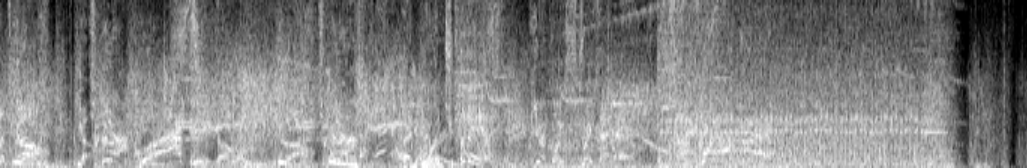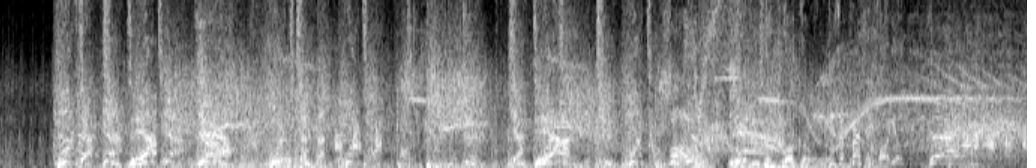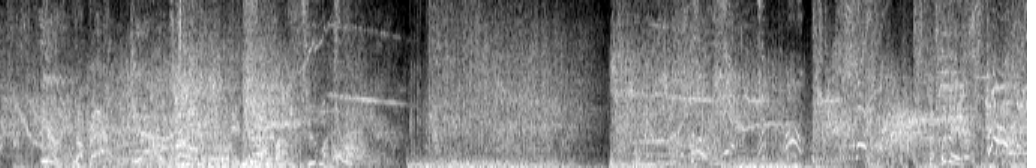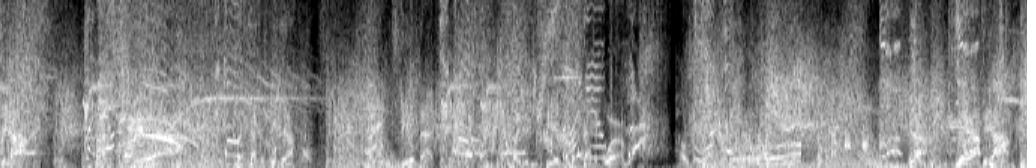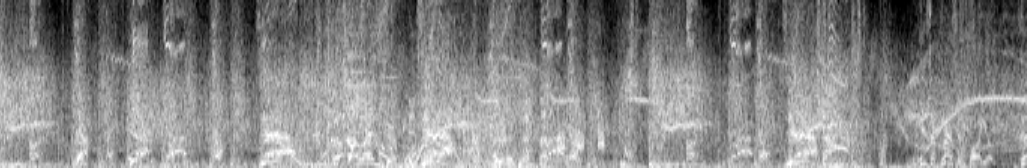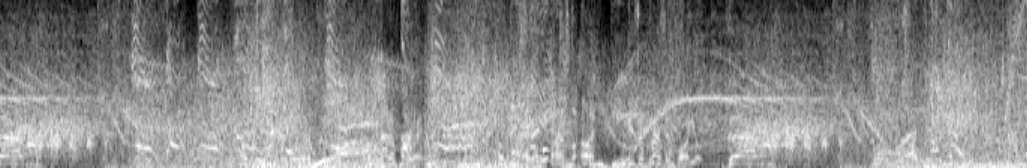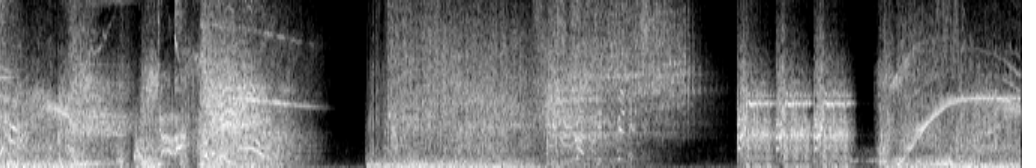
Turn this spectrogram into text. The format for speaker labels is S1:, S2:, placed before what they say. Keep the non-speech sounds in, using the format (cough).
S1: Let's go! What? Go! I'm going to... Come here! You're going straight to hell! What? Fall! Where do you think you're going? Here's a present for you. The bat! I didn't feel that. I didn't feel the pathetic worm. How misery. Here's a present for you. Am. Here's a present for you. (laughs)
